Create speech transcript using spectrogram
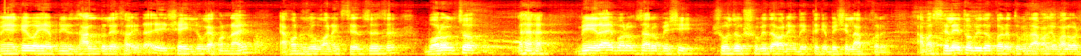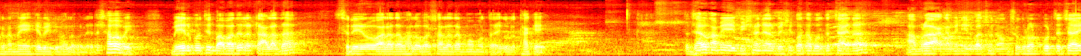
মেয়েকে ওই এমনি ঝাল দলে খাও, এটা এই সেই যুগ এখন নাই। এখন যুগ অনেক চেঞ্জ হয়েছে। বরঞ্চ মেয়েরাই বরঞ্চ আরও বেশি সুযোগ সুবিধা অনেক দিক থেকে বেশি লাভ করে। আমার ছেলেই তো অভিযোগ করে, তুমি তো আমাকে ভালোবাসো না, মেয়েকে বেশি ভালোবাসে। এটা স্বাভাবিক। মেয়ের প্রতি বাবাদের একটা আলাদা শ্রেয়, আলাদা ভালোবাসা, আলাদা মমতা, এগুলো থাকে। তো যাই হোক, আমি এই বিষয় নিয়ে আর বেশি কথা বলতে চাই না। আমরা আগামী নির্বাচনে অংশগ্রহণ করতে চাই।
